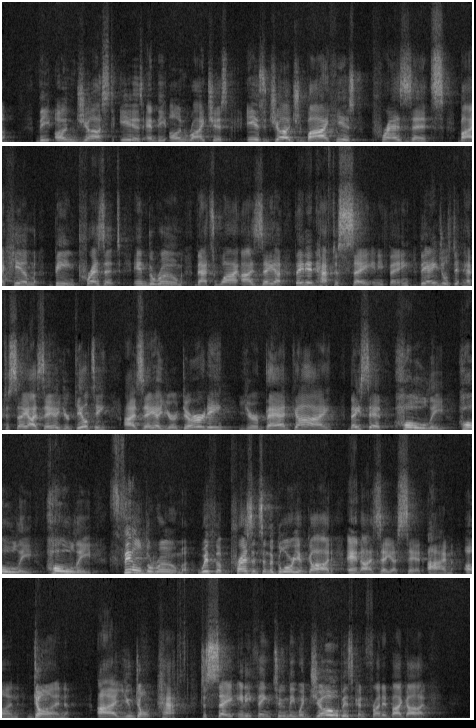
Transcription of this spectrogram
the unjust is and the unrighteous is judged by His presence by him being present in the room. That's why Isaiah, they didn't have to say anything. The angels didn't have to say, Isaiah, you're guilty. Isaiah, you're dirty. You're a bad guy. They said, Holy, holy, holy. Filled the room with the presence and the glory of God. And Isaiah said, I'm undone. Uh, you don't have to say anything to me. When Job is confronted by God,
